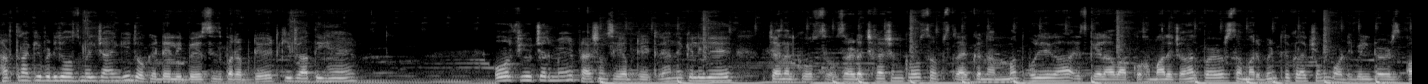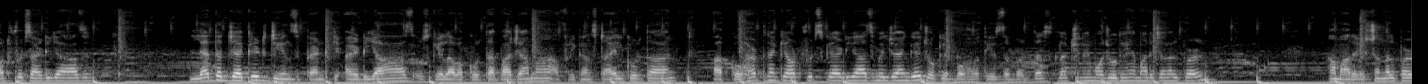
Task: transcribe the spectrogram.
हर तरह की वीडियोस मिल जाएँगी, जो कि डेली बेसिस पर अपडेट की जाती हैं। और फ्यूचर में फ़ैशन से अपडेट रहने के लिए चैनल को जेड फ़ैशन को सब्सक्राइब करना मत भूलिएगा। इसके अलावा आपको हमारे चैनल पर summer winter collection, body builders, outfits, ideas leather jacket, jeans, pant के आइडियाज़, उसके अलावा कुर्ता पाजामा अफ्रीकन स्टाइल कुर्ता। आपको हर तरह के आउटफिट्स के आइडियाज़ मिल जाएँगे, जो कि बहुत ही ज़बरदस्त कलेक्शन है मौजूद है हमारे चैनल पर। हमारे इस चैनल पर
